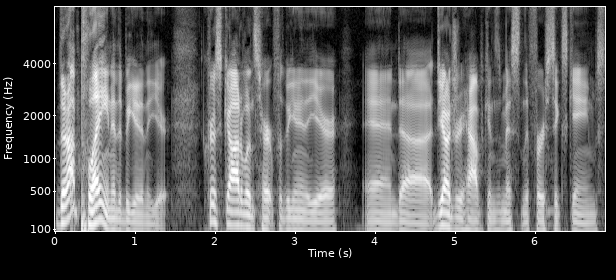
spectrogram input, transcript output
they're not playing at the beginning of the year. Chris Godwin's hurt for the beginning of the year, and uh, DeAndre Hopkins missing the first six games.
